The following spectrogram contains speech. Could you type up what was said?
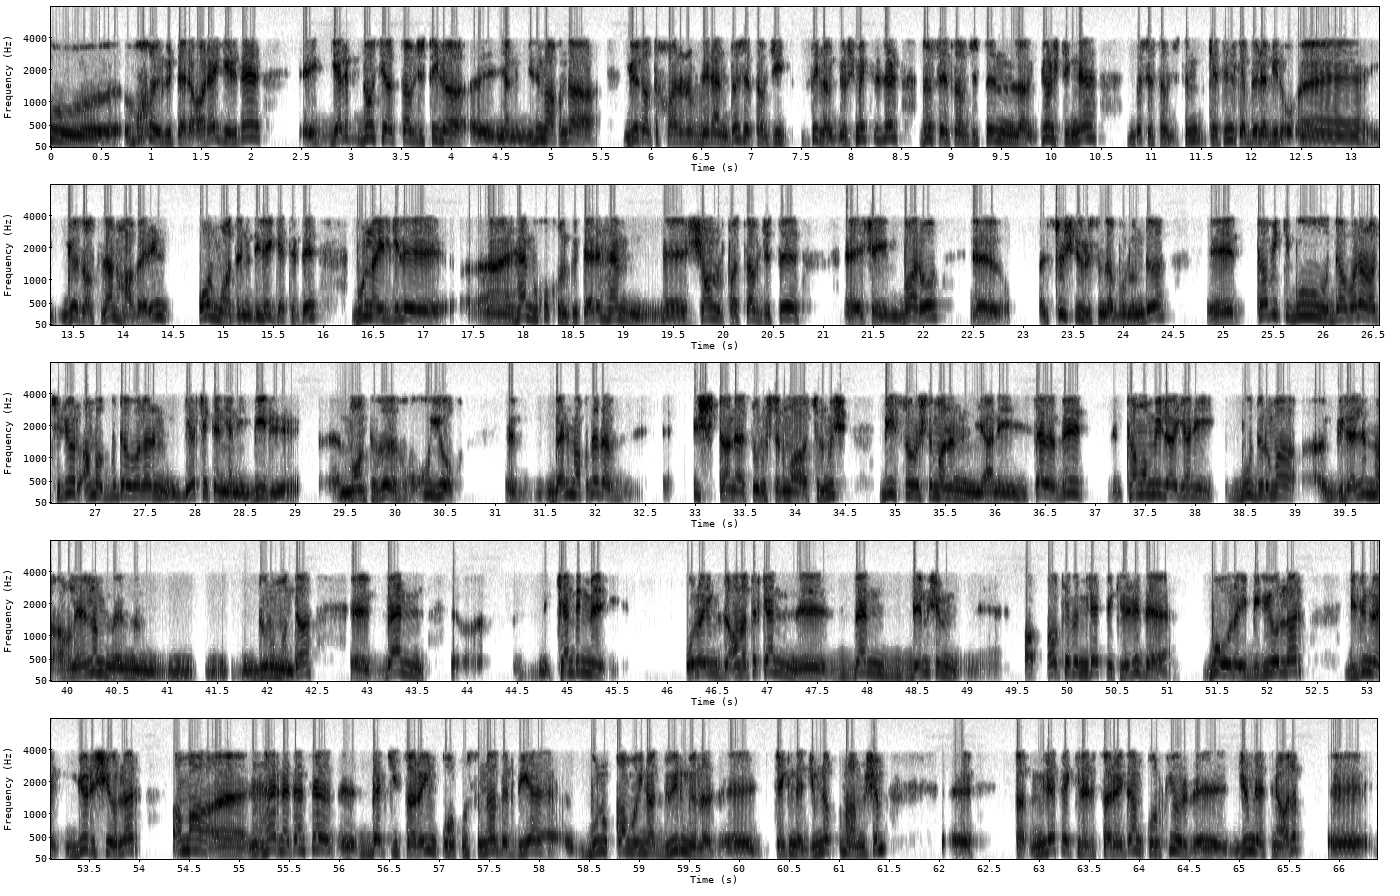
hukuk örgütleri araya girdi e, gelip dosya savcısıyla e, yani bizim hakkında gözaltı kararı veren dosya savcısıyla görüşmek üzere dosya savcısıyla görüştüğünde dosya savcısının kesinlikle böyle bir e, gözaltıdan haberin olmadığını dile getirdi. Bununla ilgili e, hem hukuk örgütleri hem e, Şanlıurfa savcısı e, şey baro e, suç duyurusunda bulundu. Tabii ki bu davalar açılıyor ama bu davaların gerçekten yani bir mantığı, hukuku yok. Benim hakkında da üç tane soruşturma açılmış. Bir soruşturmanın yani sebebi tamamıyla yani bu duruma gülelim mi ağlayalım mı durumunda. Ben kendimi olayımızı anlatırken e, ben demişim AKP milletvekilleri de bu olayı biliyorlar. Bizimle görüşüyorlar. Ama e, her nedense e, belki sarayın korkusundadır diye bunu kamuoyuna duyurmuyorlar e, şeklinde cümle kullanmışım. E, milletvekilleri saraydan korkuyor e, cümlesini alıp e,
